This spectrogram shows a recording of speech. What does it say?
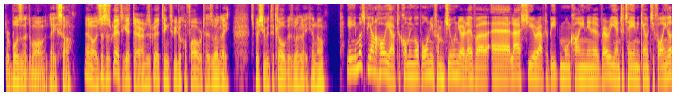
they're buzzing at the moment, like so you know, it's just it's great to get there, and it's a great thing to be looking forward to as well, like especially with the club as well, like you know. Yeah, you must be on a high after coming up only from junior level uh, last year after beating Mooncoin in a very entertaining county final.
